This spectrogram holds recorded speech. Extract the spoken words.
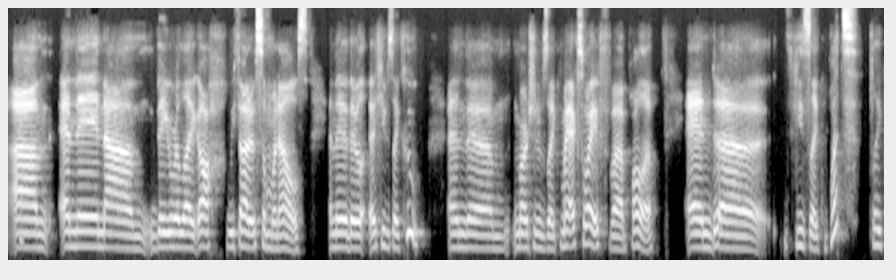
um, and then um, they were like oh we thought it was someone else. And then they he was like who? And um, martin was like my ex-wife uh, paula. And uh, he's like what? Like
